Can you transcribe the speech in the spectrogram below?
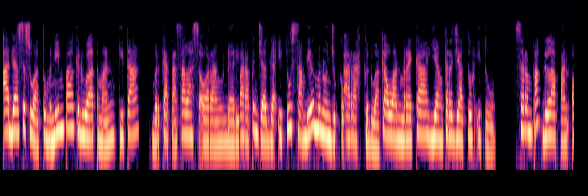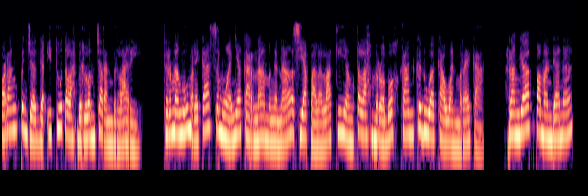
Ada sesuatu menimpa kedua teman kita, berkata salah seorang dari para penjaga itu sambil menunjuk ke arah kedua kawan mereka yang terjatuh itu. Serempak delapan orang penjaga itu telah berloncatan berlari. Termangu mereka semuanya karena mengenal siapa lelaki yang telah merobohkan kedua kawan mereka. Rangga Pamandana,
